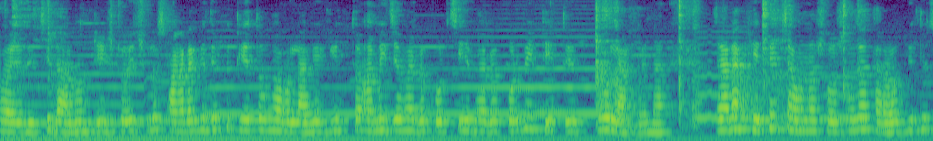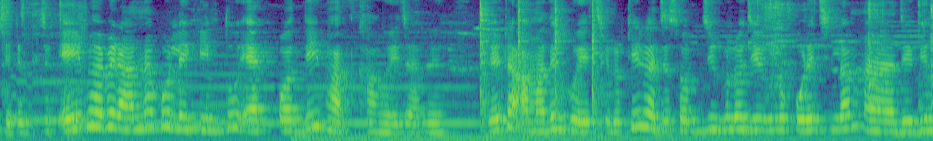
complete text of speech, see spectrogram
ভয়ে দিচ্ছি, দারুণ টেস্ট হয়েছিল। শাকটা কিন্তু একটু ভালো লাগে, কিন্তু আমি যেভাবে করছি, এভাবে করবে, তেতো একটুও লাগবে না। যারা খেতে চাও না সরষে তারাও কিন্তু চেটে এইভাবে রান্না করলে কিন্তু এক পদ দিয়েই ভাত খাওয়া হয়ে যাবে। যেটা আমাদের হয়েছিল, ঠিক আছে? সবজিগুলো যেগুলো করেছিলাম যেদিন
